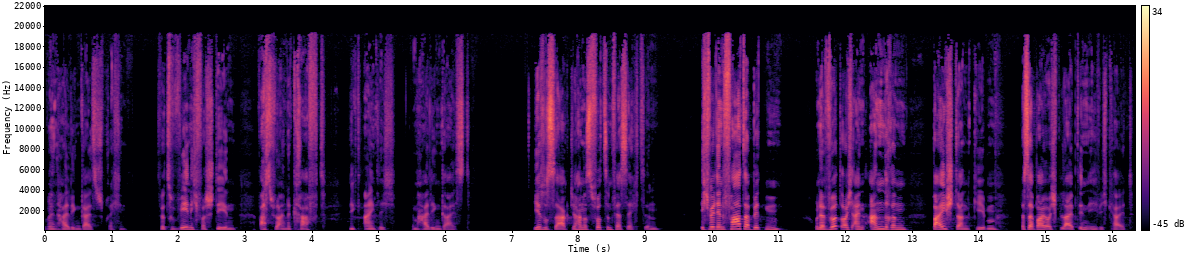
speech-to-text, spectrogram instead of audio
über den Heiligen Geist sprechen, dass wir zu wenig verstehen, was für eine Kraft liegt eigentlich im Heiligen Geist. Jesus sagt, Johannes 14, Vers 16, ich will den Vater bitten und er wird euch einen anderen Beistand geben, dass er bei euch bleibt in Ewigkeit,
